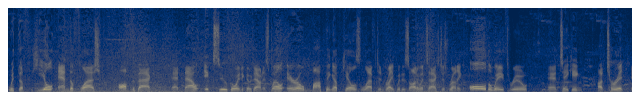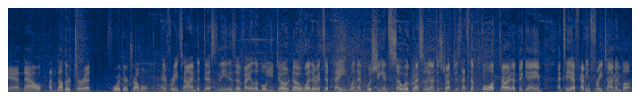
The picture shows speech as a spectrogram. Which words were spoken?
with the heal and the flash off the back. And now Ixu going to go down as well. Arrow mopping up kills left and right with his auto attacks, just running all the way through and taking a turret and now another turret for their trouble. Every time the Destiny is available, you don't know whether it's a bait when they're pushing in so aggressively onto structures. That's the fourth turret of the game, and TF having free time in bot.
